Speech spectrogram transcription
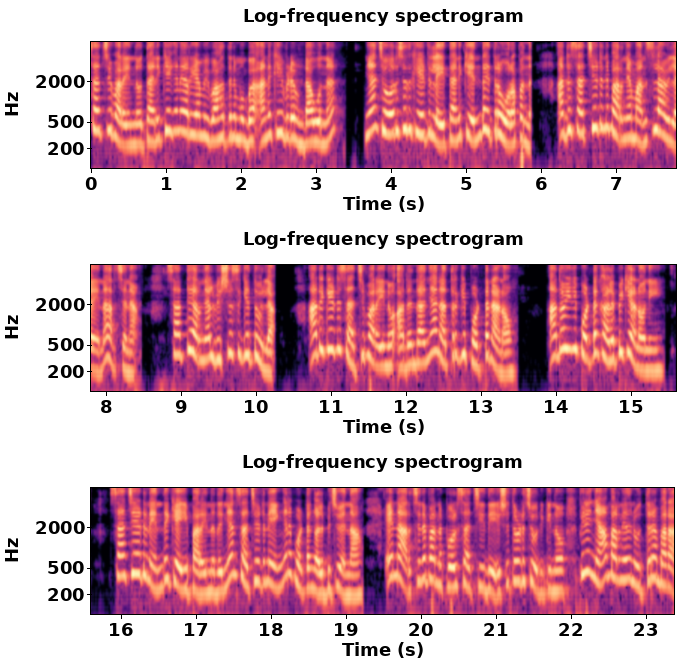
സച്ചി പറയുന്നു തനിക്ക് എങ്ങനെ അറിയാം വിവാഹത്തിന് മുമ്പ് അനഘ ഇവിടെ ഉണ്ടാവുമെന്ന്? ഞാൻ ചോദിച്ചത് കേട്ടില്ലേ തനിക്ക് എന്താ ഇത്ര ഉറപ്പെന്ന്? അത് സച്ചിയേട്ടന് പറഞ്ഞാൽ മനസ്സിലാവില്ല എന്ന് അർച്ചന. സത്യം അറിഞ്ഞാൽ വിശ്വസിക്കത്തുമില്ല. അത് കേട്ട് സച്ചി പറയുന്നു അതെന്താ? ഞാൻ അത്രയ്ക്ക് പൊട്ടനാണോ? അതോ ഇനി പൊട്ടൻ കളിപ്പിക്കാണോ നീ? സച്ചേട്ടൻ എന്തൊക്കെയാ ഈ പറയുന്നത്? ഞാൻ സച്ചേട്ടനെ എങ്ങനെ പൊട്ടം കളിപ്പിച്ചു എന്നാ? എന്നെ അർച്ചന പറഞ്ഞപ്പോൾ സച്ചി ദേഷ്യത്തോടെ ചോദിക്കുന്നു പിന്നെ ഞാൻ പറഞ്ഞതിന് ഉത്തരം പറ.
